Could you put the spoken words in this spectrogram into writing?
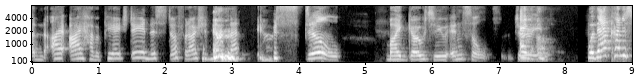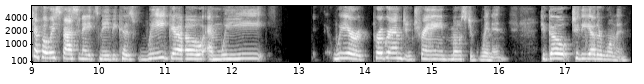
and I I have a PhD in this stuff, and I should know that. It was still my go-to insult And- during. well that kind of stuff always fascinates me because we go and we we are programmed and trained most of women to go to the other woman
